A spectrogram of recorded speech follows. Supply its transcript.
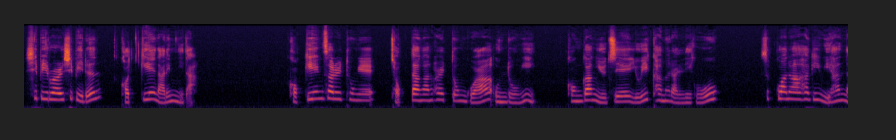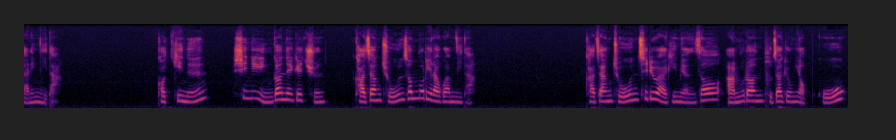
11월 10일은 걷기의 날입니다. 걷기 행사를 통해 적당한 활동과 운동이 건강 유지에 유익함을 알리고 습관화하기 위한 날입니다. 걷기는 신이 인간에게 준 가장 좋은 선물이라고 합니다. 가장 좋은 치료약이면서 아무런 부작용이 없고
